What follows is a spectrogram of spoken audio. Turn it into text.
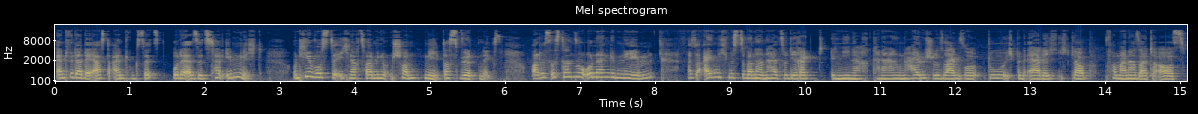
Entweder der erste Eindruck sitzt oder er sitzt halt eben nicht. Und hier wusste ich nach zwei Minuten schon, nee, das wird nichts. Oh, das ist dann so unangenehm. Also eigentlich müsste man dann halt so direkt irgendwie nach, keine Ahnung, einer halben Stunde sagen, so, du, ich bin ehrlich, ich glaube von meiner Seite aus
